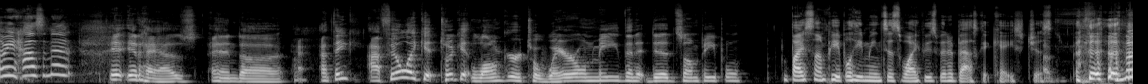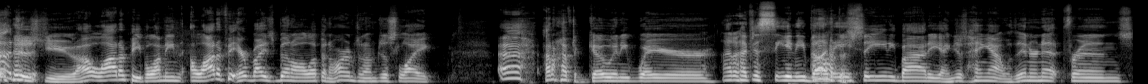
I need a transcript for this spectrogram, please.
mean, hasn't it? It, it has, and uh, I- I think I feel like it took it longer to wear on me than it did some people. By some people, he means his wife, who's been a basket case. Just Not just you, a lot of people. I mean, a lot of everybody's been all up in arms, and I'm just like, ah, I don't have to go anywhere. I don't have to see I don't have to see anybody. I can just hang out with internet friends.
